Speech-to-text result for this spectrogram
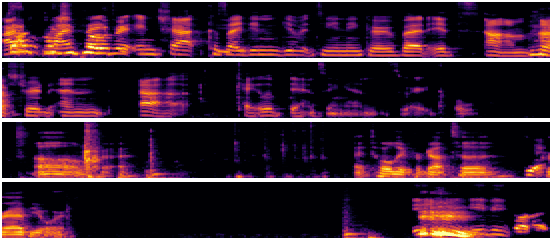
I, I That's put my favorite in chat because I didn't give it to you, Nico, but it's um Yeah. Astrid and uh Caleb dancing, and it's very cool. Oh, okay. I totally forgot to Yeah. grab yours. Evie, Evie got it.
